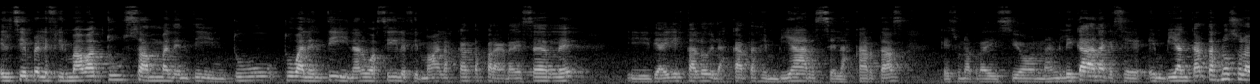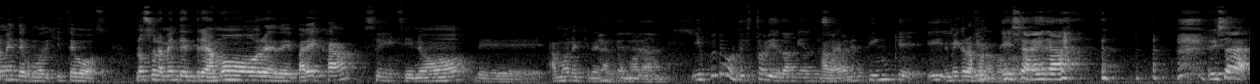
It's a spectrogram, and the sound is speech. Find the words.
él siempre le firmaba tu San Valentín, tu, tu Valentín, algo así, le firmaba las cartas para agradecerle y de ahí está lo de las cartas, de enviarse las cartas, que es una tradición anglicana, que se envían cartas no solamente, como dijiste vos, no solamente entre amor eh, de pareja, Sí. sino de amor en general. en. Y después te conté historia también de A San ver. Valentín que El micrófono, ella era ella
